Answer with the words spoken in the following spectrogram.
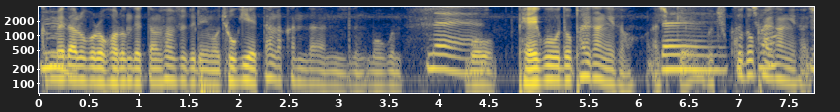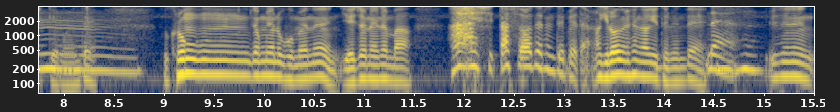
금메달 후보로 거론됐던 선수들이 뭐 조기에 탈락한다는 등 뭐, 혹은 네. 뭐 배구도 8강에서 아쉽게 네, 뭐 축구도 그쵸. 8강에서 아쉽게 보는데 음. 그런 장면을 보면은 예전에는 막 아씨 땄어야 되는데 메달 막 이런 생각이 드는데 네. 음. 요새는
